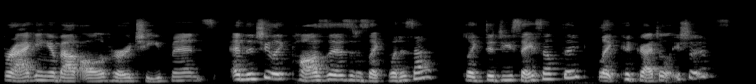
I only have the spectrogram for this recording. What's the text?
bragging about all of her achievements. And then she like pauses and is like, What is that? Like, did you say something? Like, congratulations.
